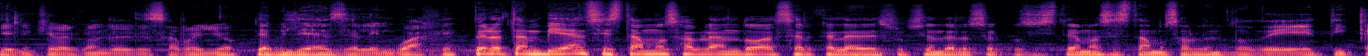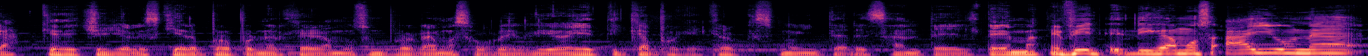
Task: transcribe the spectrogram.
tiene que ver con el desarrollo de habilidades del lenguaje. Pero también si estamos hablando acerca de la destrucción de los ecosistemas, estamos hablando de ética, que de hecho yo les quiero proponer que hagamos un programa sobre bioética porque creo que es muy interesante el tema. En fin, digamos, hay una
